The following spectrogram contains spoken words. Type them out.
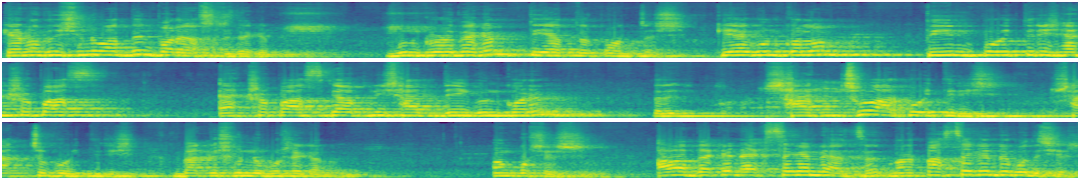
কেন দুই শূন্য বাদ দিন? পরে আসছি, দেখেন। গুণ করে দেখেন, তিয়াত্তর পঞ্চাশ। কে গুণ করলাম? তিন পঁয়ত্রিশ, একশো পাঁচ। একশো পাঁচকে আপনি সাত দিয়ে গুণ করেন, তাহলে সাতশো আর পঁয়ত্রিশ, সাতশো পঁয়ত্রিশ। বাকি শূন্য বসে গেল। অঙ্ক শেষ। আবার দেখেন এক সেকেন্ডে অ্যান্সার মানে পাঁচ সেকেন্ডের মধ্যে শেষ।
